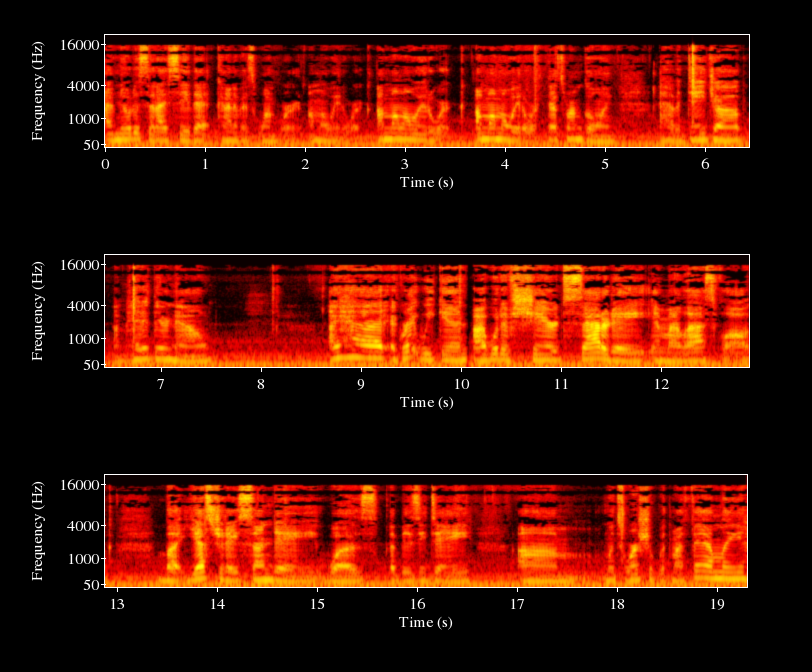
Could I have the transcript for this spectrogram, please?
I've noticed that I say that kind of as one word, on my way to work. I'm on my way to work. I'm on my way to work. That's where I'm going. I have a day job. I'm headed there now. I had a great weekend. I would have shared Saturday in my last vlog, but yesterday, Sunday, was a busy day. Um, went to worship with my family.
